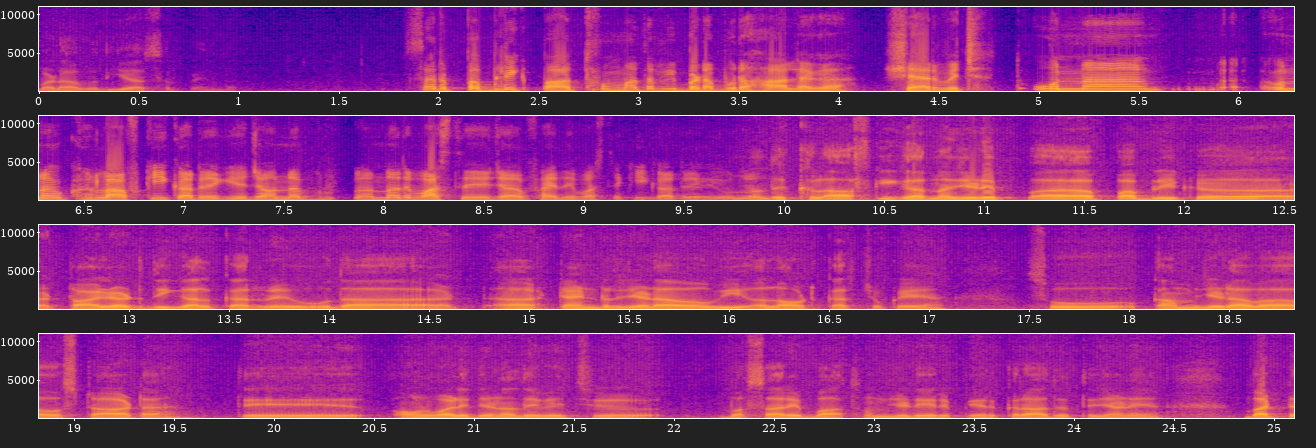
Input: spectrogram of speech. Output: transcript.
ਬੜਾ ਵਧੀਆ ਅਸਰ ਪੈਂਦਾ। ਸਰ ਪਬਲਿਕ ਬਾਥਰੂਮਾਂ ਦਾ ਵੀ ਬੜਾ ਬੁਰਾ ਹਾਲ ਹੈਗਾ, ਸ਼ਹਿਰ ਵਿੱਚ। ਉਹਨਾਂ ਉਹਨਾਂ ਖਿਲਾਫ ਕੀ ਕਰ ਰਹੇ ਜਾਂ ਉਹਨਾਂ ਉਹਨਾਂ ਦੇ ਵਾਸਤੇ ਜਾਂ ਫਾਇਦੇ ਵਾਸਤੇ ਕੀ ਕਰ ਰਹੇ ਉਹਨਾਂ ਦੇ ਖਿਲਾਫ ਕੀ ਕਰਨਾ? ਜਿਹੜੇ ਪਬਲਿਕ ਟਾਇਲਟ ਦੀ ਗੱਲ ਕਰ ਰਹੇ ਹੋ, ਉਹਦਾ ਟੈਂਡਰ ਜਿਹੜਾ ਉਹ ਵੀ ਅਲਾਟ ਕਰ ਚੁੱਕੇ ਆ। ਸੋ ਕੰਮ ਜਿਹੜਾ ਵਾ ਉਹ ਸਟਾਰਟ ਆ ਤੇ ਆਉਣ ਵਾਲੇ ਦਿਨਾਂ ਦੇ ਵਿੱਚ ਬਸ ਸਾਰੇ ਬਾਥਰੂਮ ਜਿਹੜੇ ਰਿਪੇਅਰ ਕਰਾ ਦਿੱਤੇ ਜਾਣੇ ਆ। ਬਟ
